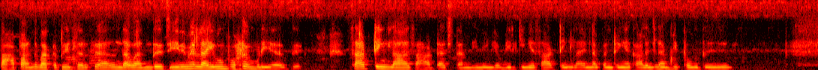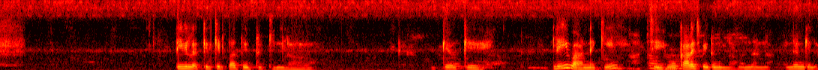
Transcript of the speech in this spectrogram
பாப்பா வந்து பக்கத்து வீட்டில் இருக்கு. அது இந்த வந்துச்சு. இனிமேல் லைவும் போட முடியாது. சாப்பிட்டீங்களா? சாப்பிட்டாச்சு தம்பி. நீங்கள் எப்படி இருக்கீங்க? சாப்பிட்டீங்களா? என்ன பண்ணுறீங்க காலேஜ்லாம் எப்படி போகுது? டிவியில் கிரிக்கெட் பார்த்துட்டு இருக்கீங்களா? ஓகே ஓகே லீவா அன்னைக்கு? சரி ஓ காலேஜ் போயிட்டு வந்தீங்களா வந்தாண்ணா என்னன்னு கேளு.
